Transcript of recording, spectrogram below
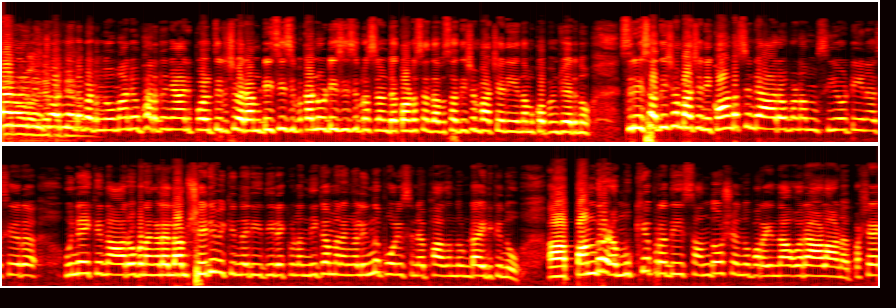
ഞാൻ ഇടപെടുന്നു. മനു ഭരത് ഞാൻ ഇപ്പോൾ തിരിച്ചു വരാം. D C C Kannur D C C president Congress നേതാവ് സതീശൻ പാച്ചേനി നമുക്കൊപ്പം ചേരുന്നു. ശ്രീ സതീശൻ പാച്ചേനി കോൺഗ്രസിന്റെ ആരോപണം സി ഒ ടി നസീർ ഉന്നയിക്കുന്ന ആരോപണങ്ങളെല്ലാം ശരിവെക്കുന്ന രീതിയിലേക്കുള്ള നിഗമനങ്ങൾ ഇന്ന് പോലീസിന്റെ ഭാഗത്തുനിന്നുണ്ടായിരിക്കുന്നു. ആ, പന്ത്ര മുഖ്യപ്രതി സന്തോഷ് എന്ന് പറയുന്ന ഒരാളാണ്. പക്ഷേ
